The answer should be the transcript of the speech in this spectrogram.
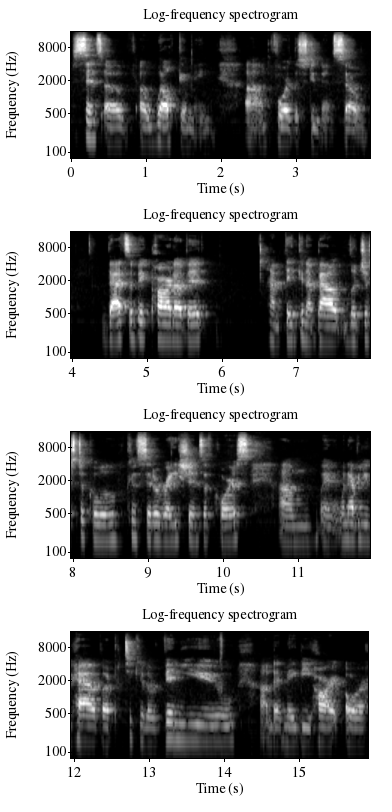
sense of uh, welcoming um, for the students. So that's a big part of it. I'm thinking about logistical considerations, of course. Um, whenever you have a particular venue um, that may be hard or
